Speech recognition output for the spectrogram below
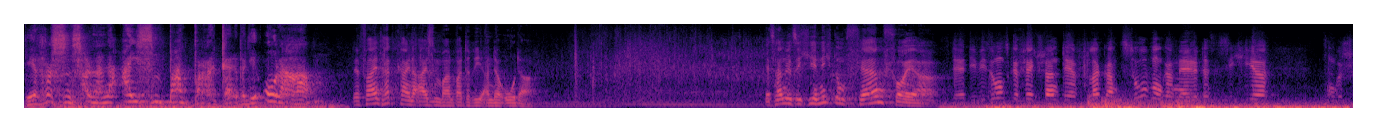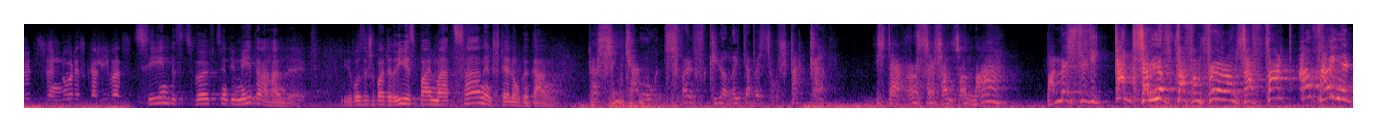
Die Russen sollen eine Eisenbahnbrücke über die Oder haben. Der Feind hat keine Eisenbahnbatterie an der Oder. Es handelt sich hier nicht um Fernfeuer. Der Divisionsgefechtsstand der Flak am Zoobunker meldet, dass es sich hier um Geschütze nur des Kalibers 10 bis 12 Zentimeter handelt. Die russische Batterie ist bei Marzahn in Stellung gegangen. Das sind ja nur zwölf Kilometer bis zum Stadtkern. Ist der Russe schon so nah? Man müsste die ganze Luftwaffenführung sofort aufhängen!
